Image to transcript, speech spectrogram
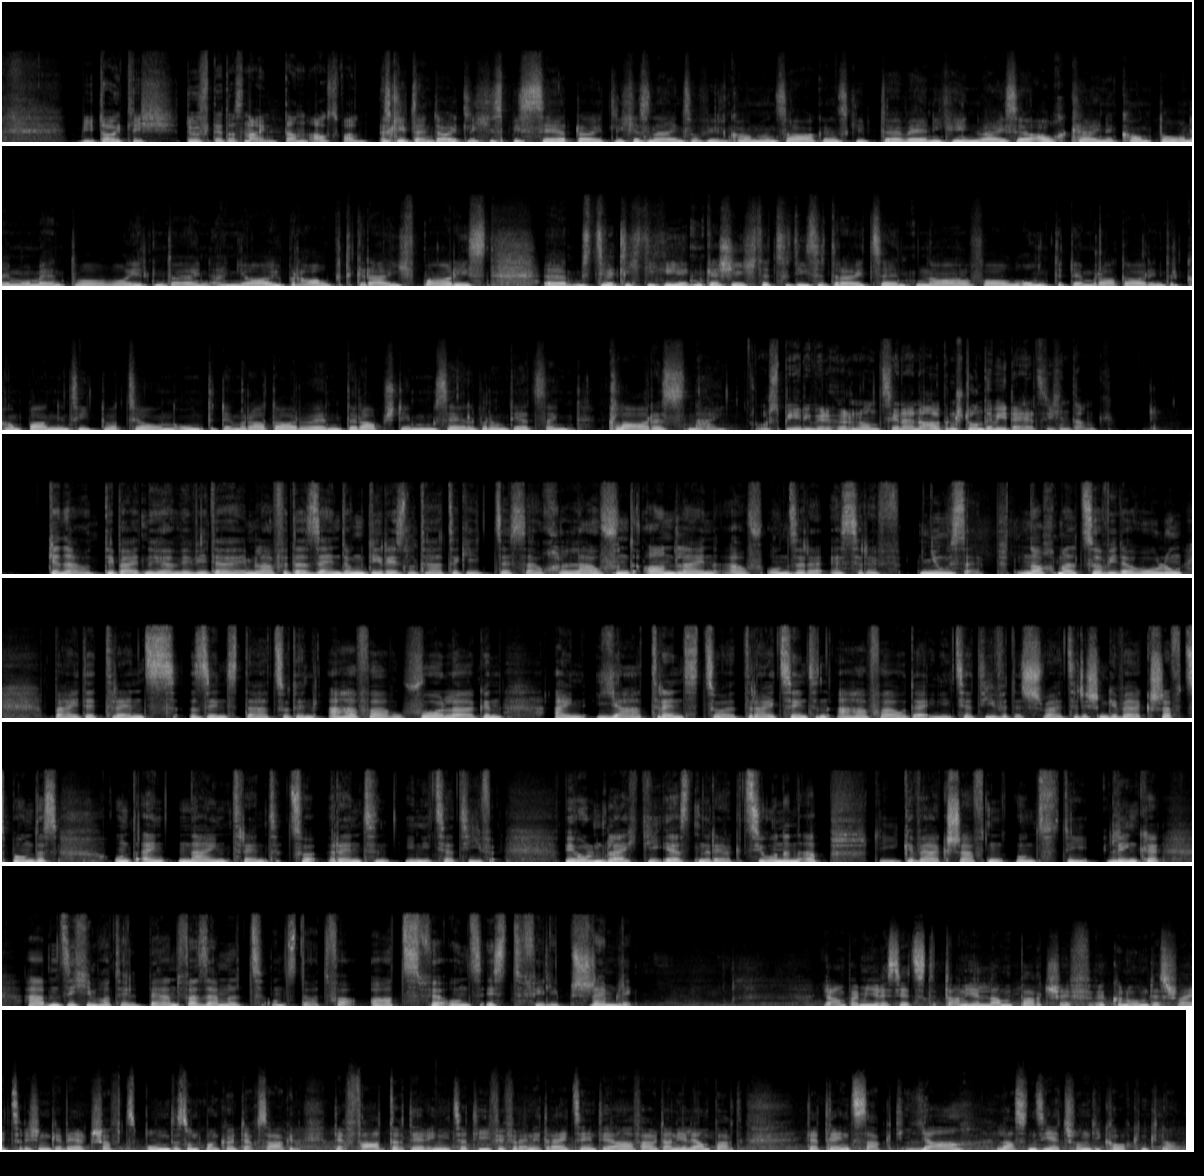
Wie deutlich dürfte das Nein dann ausfallen? Es gibt ein deutliches bis sehr deutliches Nein, so viel kann man sagen. Es gibt äh, wenig Hinweise, auch keine Kantone im Moment, wo, wo irgendein ein Ja überhaupt greifbar ist. Äh, es ist wirklich die Gegengeschichte zu dieser 13. AHV unter dem Radar in der Kampagnensituation, unter dem Radar während der Abstimmung selber und jetzt ein klares Nein. Urs Biri, wir hören uns in einer halben Stunde wieder. Herzlichen Dank. Genau, die beiden hören wir wieder im Laufe der Sendung. Die Resultate gibt es auch laufend online auf unserer SRF News App. Nochmal zur Wiederholung. Beide Trends sind da zu den AHV-Vorlagen. Ein Ja-Trend zur 13. AHV der Initiative des Schweizerischen Gewerkschaftsbundes und ein Nein-Trend zur Renteninitiative. Wir holen gleich die ersten Reaktionen ab. Die Gewerkschaften und die Linke haben sich im Hotel Bern versammelt und dort vor Ort für uns uns ist Philipp Schremli. Ja, und bei mir ist jetzt Daniel Lampard, Chefökonom des Schweizerischen Gewerkschaftsbundes und man könnte auch sagen, der Vater der Initiative für eine 13. AHV. Daniel Lampard, der Trend sagt ja, lassen Sie jetzt schon die Korken knallen.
